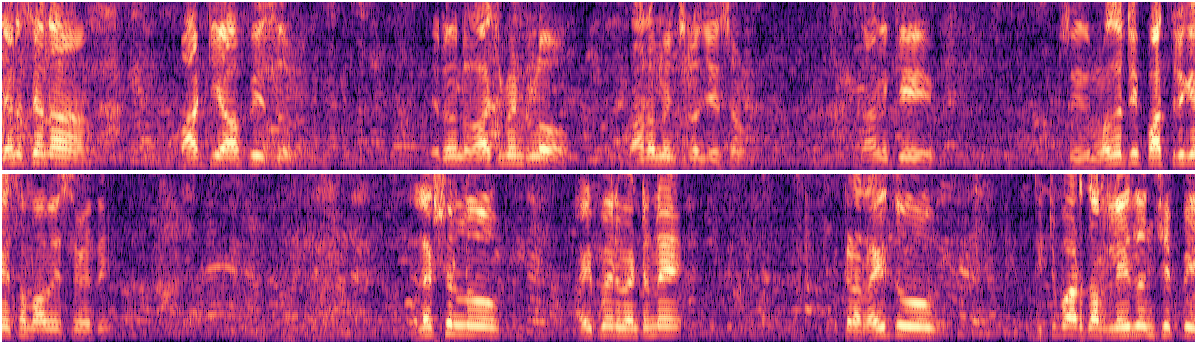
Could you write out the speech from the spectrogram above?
జనసేన పార్టీ ఆఫీసు ఈరోజు రాజమండ్రిలో ప్రారంభించడం చేశాం. దానికి ఇది మొదటి పాత్రికేయ సమావేశం ఇది. ఎలక్షన్లు అయిపోయిన వెంటనే ఇక్కడ రైతు గిట్టుబాటు ధర లేదని చెప్పి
